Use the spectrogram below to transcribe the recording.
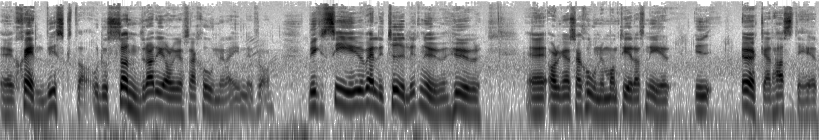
eh, själviskt. Va? Och då söndrar det organisationerna inifrån. Vi ser ju väldigt tydligt nu hur eh, organisationen monteras ner i ökad hastighet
